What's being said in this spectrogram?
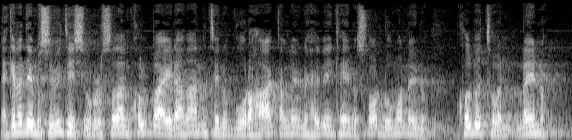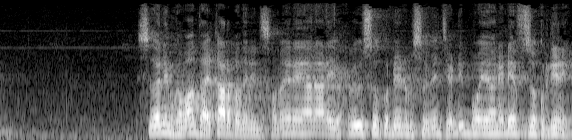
Lakin hadday muslimiinta is urursadaan kolba ay dhahdaan intaynu buuraha galnayno habeenkaynu soo dhuumanayno kolba toban layno sida nimka maanta ay qaar badan sameynayaan aanay waxbay u soo kordhinayn muslimiinta dhib mooyaane dheef u soo kordhinayn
